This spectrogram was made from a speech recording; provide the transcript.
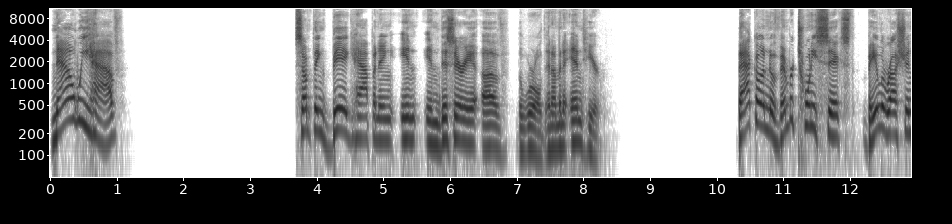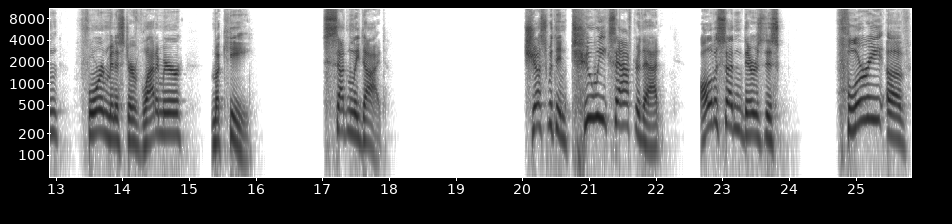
now we have something big happening in, in this area of the world. And I'm going to end here. Back on November 26th, Belarusian Foreign Minister Vladimir Makey suddenly died. Just within two weeks after that, all of a sudden there's this flurry of,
